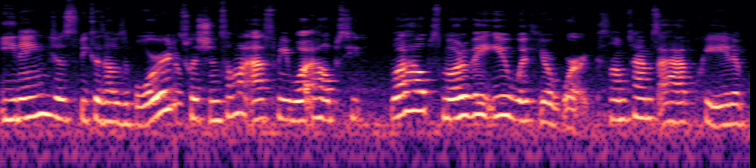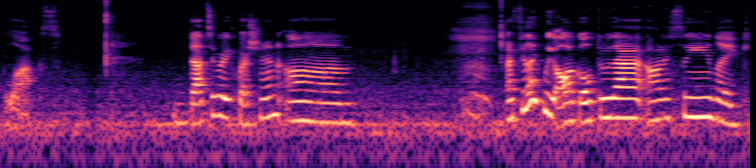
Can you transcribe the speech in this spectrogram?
eating just because i was bored question someone asked me what helps you what helps motivate you with your work sometimes i have creative blocks that's a great question um I feel like we all go through that, honestly. Like,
